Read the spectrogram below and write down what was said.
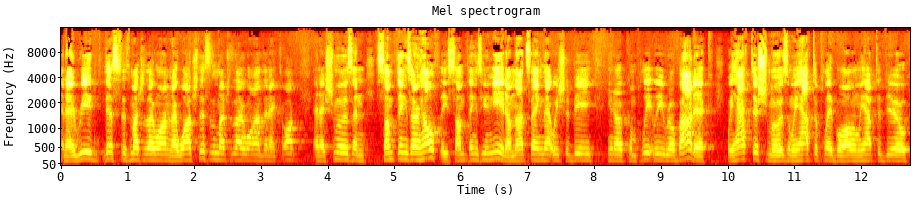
and I read this as much as I want, and I watch this as much as I want, and I talk and I schmooze. And some things are healthy, some things you need. I'm not saying that we should be, you know, completely robotic. We have to schmooze and we have to play ball and we have to do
